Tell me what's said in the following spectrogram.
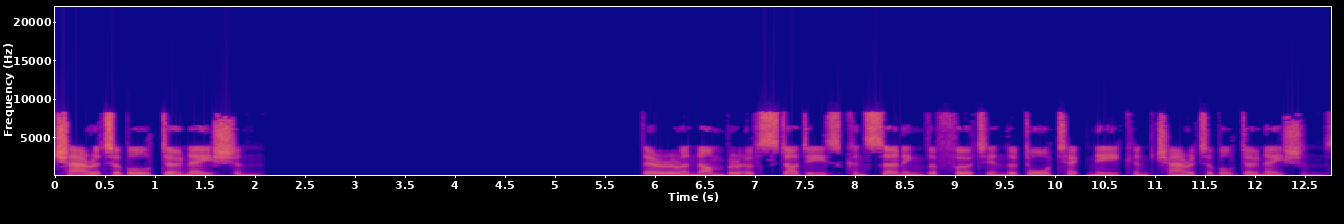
Charitable donation There are a number of studies concerning the foot-in-the-door technique and charitable donations.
